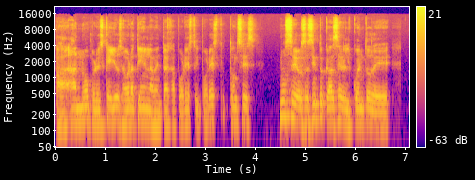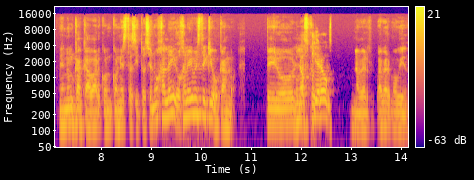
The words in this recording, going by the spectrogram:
a, no, pero es que ellos ahora tienen la ventaja por esto y por esto. Entonces, no sé, o sea, siento que va a ser el cuento de, nunca acabar con, con, esta situación. Ojalá, ojalá yo me esté equivocando, pero no las quiero... haber, haber movido.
